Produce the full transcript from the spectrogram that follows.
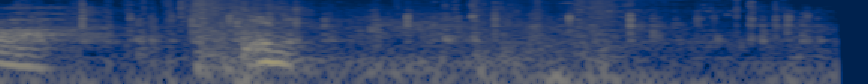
Ah, damn it.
